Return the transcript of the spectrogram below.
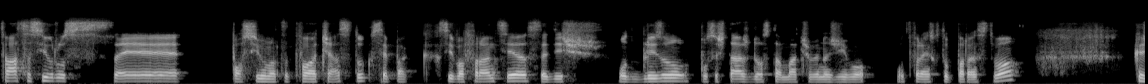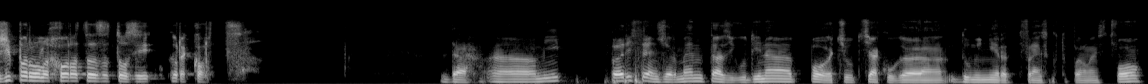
Това със сигурност е по-силната твоя част тук. Все пак си във Франция, следиш отблизо, посещаваш доста мачове на живо от френското първенство. Кажи първо на хората за този рекорд. Да, ми Пари Сен Жермен тази година повече от всякога доминират френското първенство.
